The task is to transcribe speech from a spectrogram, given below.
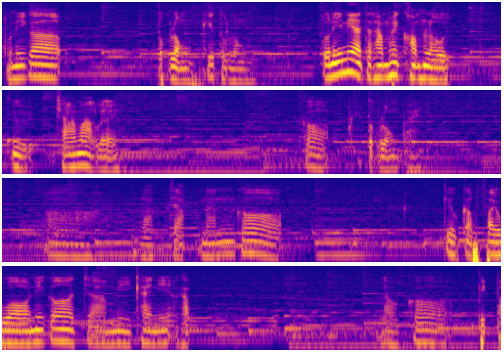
ตรงนี้ก็ตกลงคลิกตกลง ตัวนี้เนี่ยจะทำให้คอมเราอืดช้ามากเลย ก็ตกลงไป หลังจากนั้นก็เกี่ยวกับไฟวอลนี่ก็จะมีแค่นี้ครับ เราก็ปิดไป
